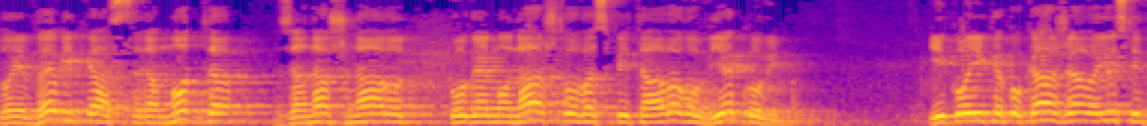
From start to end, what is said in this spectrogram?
To je velika sramota za naš narod koga je monaštvo vaspitavalo vjekovima i koji, kako kaže Ava Justin,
